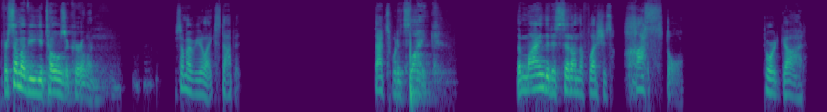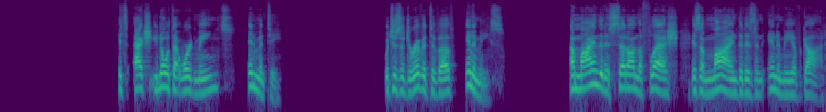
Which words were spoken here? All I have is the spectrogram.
For some of you, your toes are curling. Some of you are like, stop it. That's what it's like. The mind that is set on the flesh is hostile toward God. It's actually, you know what that word means? Enmity, which is a derivative of enemies. A mind that is set on the flesh is a mind that is an enemy of God.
